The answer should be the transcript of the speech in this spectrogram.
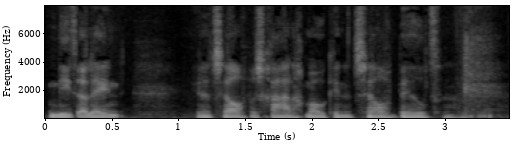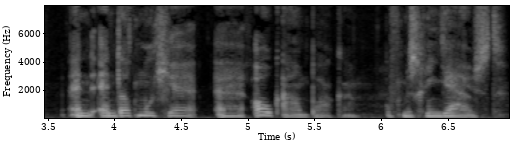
niet alleen in het zelfbeschadigen, maar ook in het zelfbeeld. En, en dat moet je ook aanpakken? Of misschien juist?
